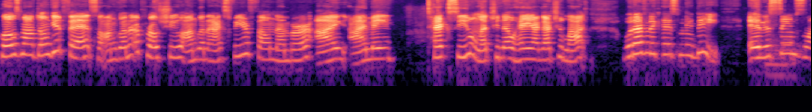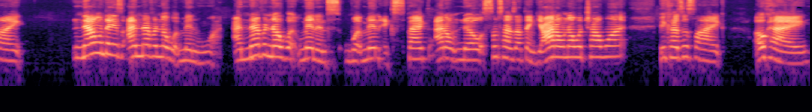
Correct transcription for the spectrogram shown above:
Closed mouth don't get fed, so I'm gonna approach you. I'm gonna ask for your phone number. I I may text you and let you know, hey, I got you locked, whatever the case may be. And it Mhm. seems like nowadays I never know what men want. I never know what men and what men expect. I don't know. Sometimes I think y'all don't know what y'all want because it's like, okay,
